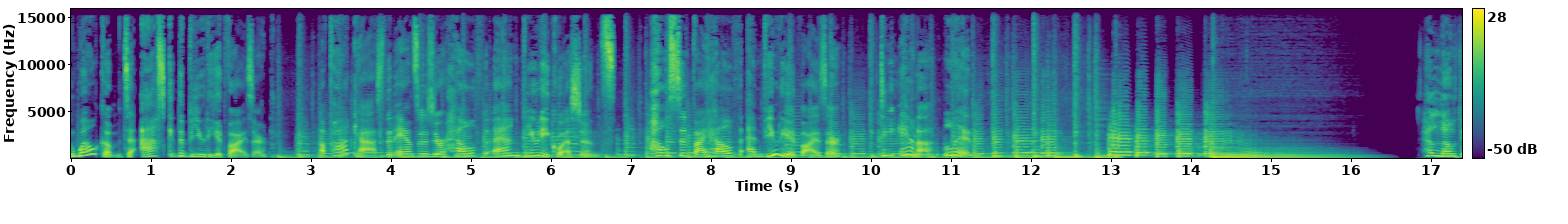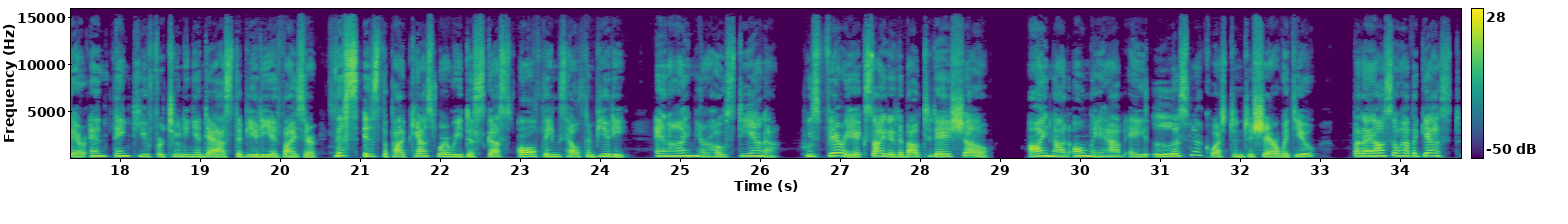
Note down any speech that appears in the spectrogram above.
Welcome to Ask the Beauty Advisor, a podcast that answers your health and beauty questions. Hosted by health and beauty advisor, Deanna Lynn. Hello there, and thank you for tuning in to Ask the Beauty Advisor. This is the podcast where we discuss all things health and beauty. And I'm your host, Deanna, who's very excited about today's show. I not only have a listener question to share with you, but I also have a guest.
